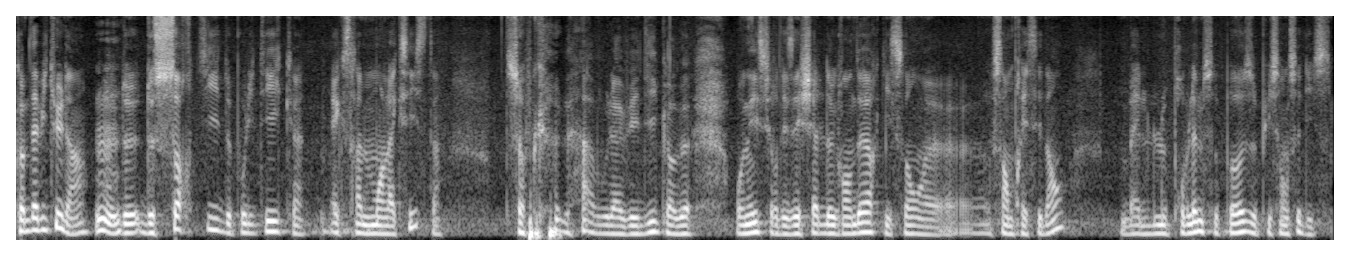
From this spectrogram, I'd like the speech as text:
comme d'habitude, hein, mmh. de, de, sortie de politique extrêmement laxiste. Sauf que là, vous l'avez dit, comme on est sur des échelles de grandeur qui sont euh, sans précédent, ben, le problème se pose puissance 10.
